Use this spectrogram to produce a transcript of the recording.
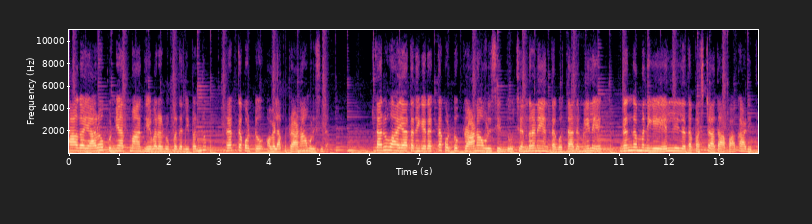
ಆಗ ಯಾರೋ ಪುಣ್ಯಾತ್ಮ ದೇವರ ರೂಪದಲ್ಲಿ ಬಂದು ರಕ್ತ ಕೊಟ್ಟು ಅವಳ ಪ್ರಾಣ ಉಳಿಸಿದ. ತರುವಾಯ ತನಗೆ ರಕ್ತ ಕೊಟ್ಟು ಪ್ರಾಣ ಉಳಿಸಿದ್ದು ಚಂದ್ರನೇ ಅಂತ ಗೊತ್ತಾದ ಮೇಲೆ ಗಂಗಮ್ಮನಿಗೆ ಎಲ್ಲಿಲ್ಲದ ಪಶ್ಚಾತ್ತಾಪ ಕಾಡಿತು.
